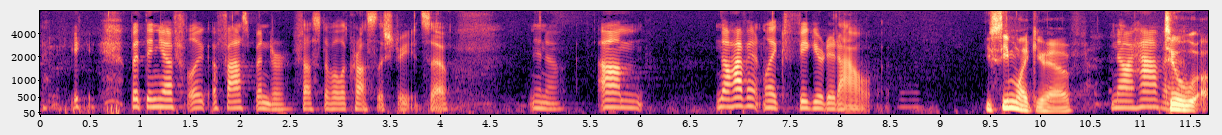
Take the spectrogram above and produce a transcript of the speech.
but then you have like a Fassbinder festival across the street, so you know. Um, no, I haven't like figured it out. You seem like you have. No, I haven't. To uh,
